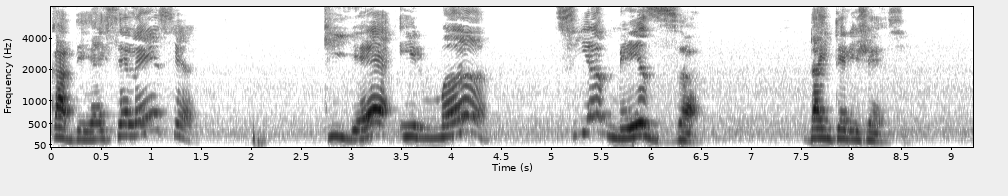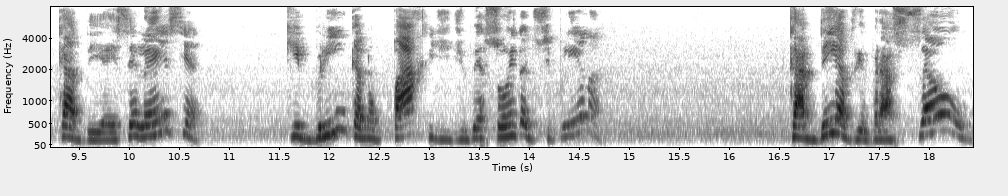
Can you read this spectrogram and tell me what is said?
Cadê a excelência? Que é irmã siamesa da inteligência. Cadê a excelência? Que brinca no parque de diversões da disciplina. Cadê a vibração?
